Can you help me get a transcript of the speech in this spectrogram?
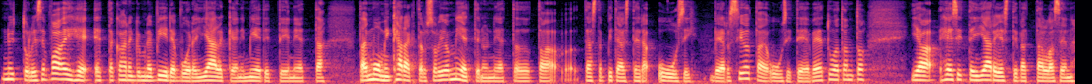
nyt tuli se vaihe, että 25 vuoden jälkeen niin mietittiin, niin että, tai Muumin Characters oli jo miettinyt, niin että tota, tästä pitäisi tehdä uusi versio tai uusi TV-tuotanto. Ja he sitten järjestivät tällaisen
